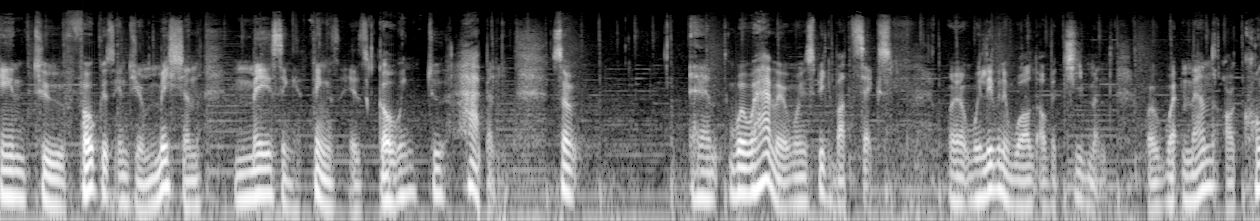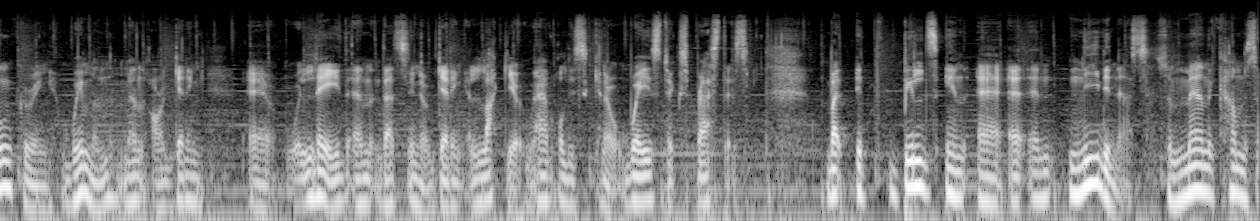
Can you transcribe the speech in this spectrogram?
into focus, into your mission, amazing things is going to happen. So, um, where we have it when we speak about sex, we live in a world of achievement, where men are conquering women, men are getting uh, laid, and that's you know getting lucky. We have all these kind of ways to express this, but it builds in a, a, a neediness. So men comes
